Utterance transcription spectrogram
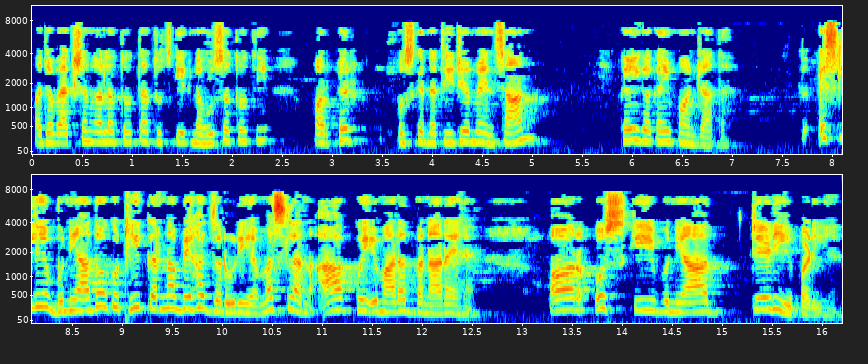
اور جب ایکشن غلط ہوتا ہے تو اس کی ایک نحوست ہوتی ہے اور پھر اس کے نتیجے میں انسان کہیں کا کہیں پہنچ جاتا ہے۔ تو اس لیے بنیادوں کو ٹھیک کرنا بے حد ضروری ہے۔ مثلاً آپ کوئی عمارت بنا رہے ہیں اور اس کی بنیاد ٹیڑھی پڑی ہے۔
